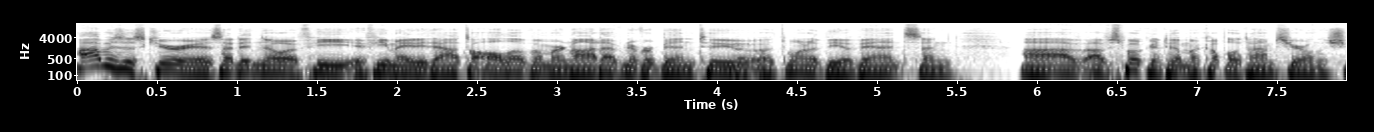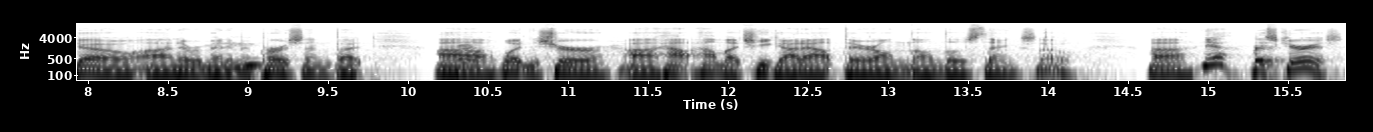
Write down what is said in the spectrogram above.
I was just curious. I didn't know if he if he made it out to all of them or not. I've never been to uh, one of the events, and uh, I've I've spoken to him a couple of times here on the show. Uh, I never met him in person, but uh, Right. wasn't sure uh, how how much he got out there on on those things. So, uh, yeah, just curious.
